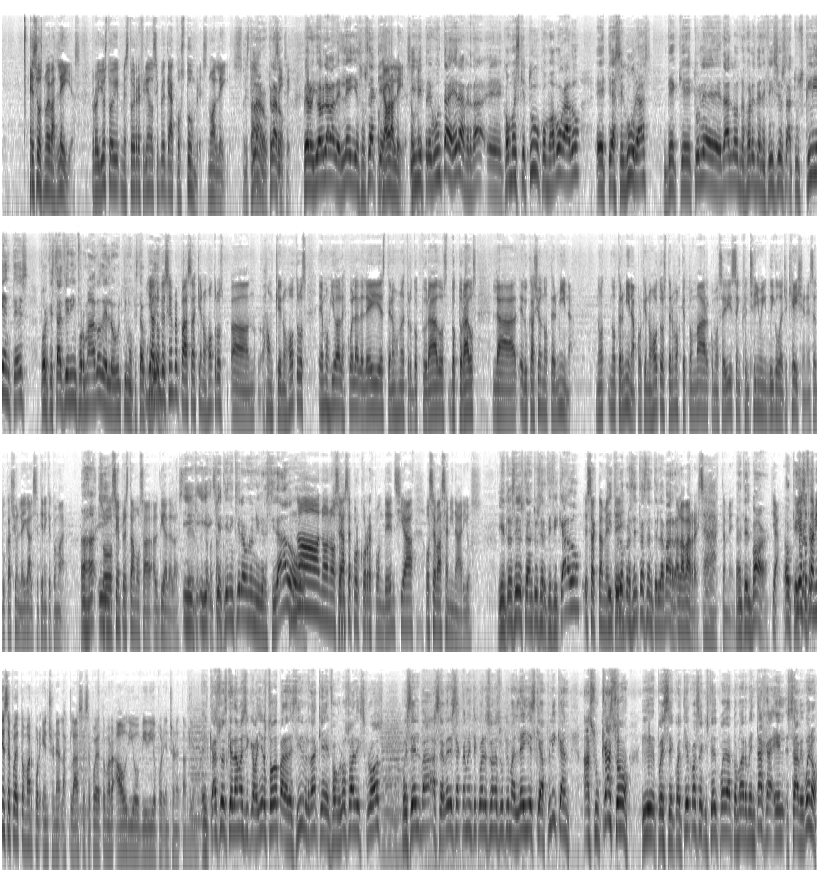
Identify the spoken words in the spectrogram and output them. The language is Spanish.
eso es nuevas leyes. Pero yo estoy, me estoy refiriendo simplemente a costumbres, no a leyes. Está- Claro, claro. Sí, sí. Pero yo hablaba de leyes, o sea que... Ok, ahora leyes, Y ok. mi pregunta era, ¿verdad? Eh, ¿Cómo es que tú, como abogado, eh, te aseguras de que tú le das los mejores beneficios a tus clientes porque estás bien informado de lo último que está Ya, ocurriendo? lo que siempre pasa es que nosotros, ah, aunque nosotros hemos ido a la escuela de leyes, tenemos nuestros doctorados, doctorados, la educación no termina. No, no termina porque nosotros tenemos que tomar, como se dice, en continuing legal education, esa educación legal se tiene que tomar. Ajá, y, So, siempre estamos a- al día de las. y- de que y- tienen que ir a una universidad o... No, no, no, se hace por correspondencia o se va a seminarios. Y entonces ellos te dan tu certificado Exactamente. y tú lo presentas ante la barra, A la barra, exactamente. ante el bar. Ya. Ok, y eso perfecto. también se puede tomar por internet, las clases, se puede tomar audio, vídeo por internet también. El caso es que, damas y caballeros, todo para decir, ¿verdad? Que el fabuloso Alex Cross, pues él va a saber exactamente cuáles son las últimas leyes que aplican a su caso. Y pues eh, cualquier cosa que usted pueda tomar ventaja, él sabe. Bueno,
